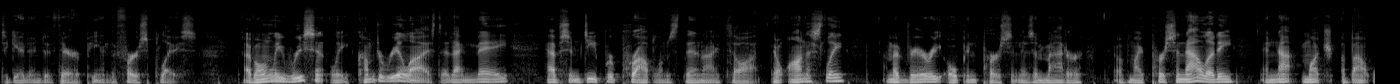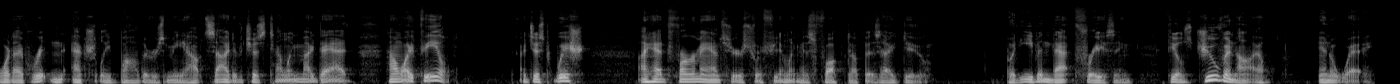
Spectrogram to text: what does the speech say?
to get into therapy in the first place. I've only recently come to realize that I may have some deeper problems than I thought. Though honestly, I'm a very open person as a matter of my personality, and not much about what I've written actually bothers me outside of just telling my dad how I feel. I just wish I had firm answers for feeling as fucked up as I do. But even that phrasing feels juvenile in a way.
